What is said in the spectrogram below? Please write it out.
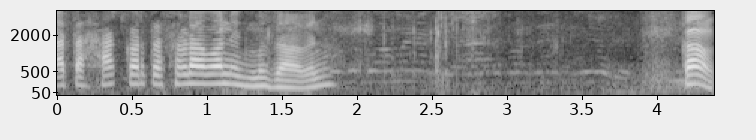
આ તો હાક કરતા સડાવવાની જ મજા આવે ને. કામ?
